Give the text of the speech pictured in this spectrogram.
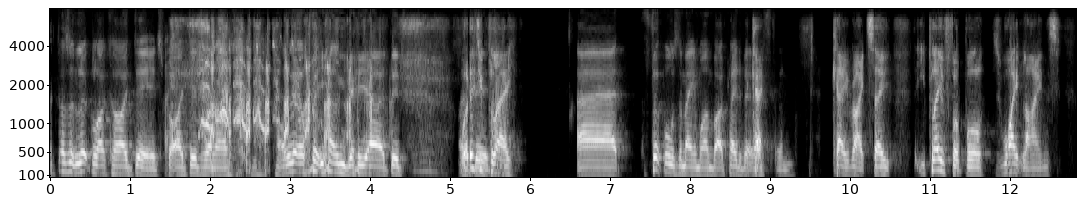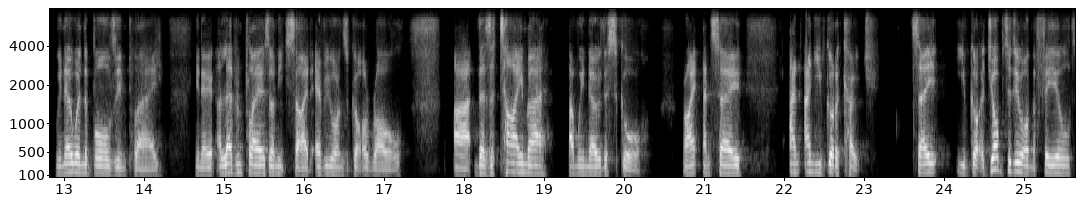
It doesn't look like I did, but I did when I was a little bit younger. Yeah, I did. What did, did, you play? Uh, football's the main one, but I played a bit okay. less than. Okay, right. So you play football. There's white lines. We know when the ball's in play. You know, 11 players on each side. Everyone's got a role. Uh, there's a timer, and we know the score, right? And so, and and you've got a coach. Say you've got a job to do on the field.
